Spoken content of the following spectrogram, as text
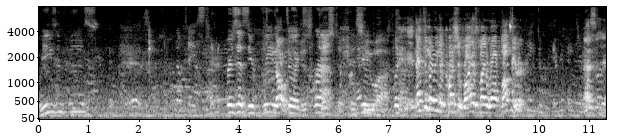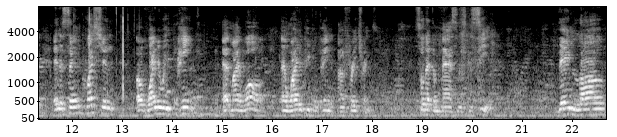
reason for this? No taste. Or is this your freedom No. to express? It's you, uh, That's a very good question. Why is my wall popular? That's and the same question of why do we paint at my wall and why do people paint on freight trains? So that the masses can see it. They love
